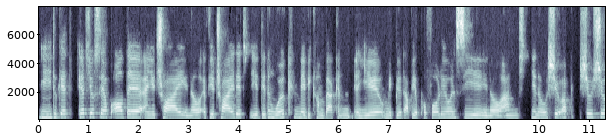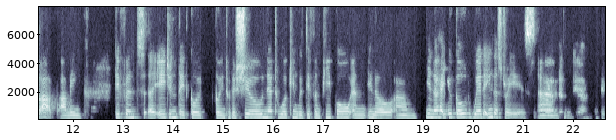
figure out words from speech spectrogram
you need to get get yourself out there and you try you know. If you tried it it didn't work maybe come back in a year maybe build up your portfolio and see you know and you know show up show show up. I mean different uh, agent they go going to the show networking with different people and you know um, you know how you go where the industry is and yeah, yeah.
